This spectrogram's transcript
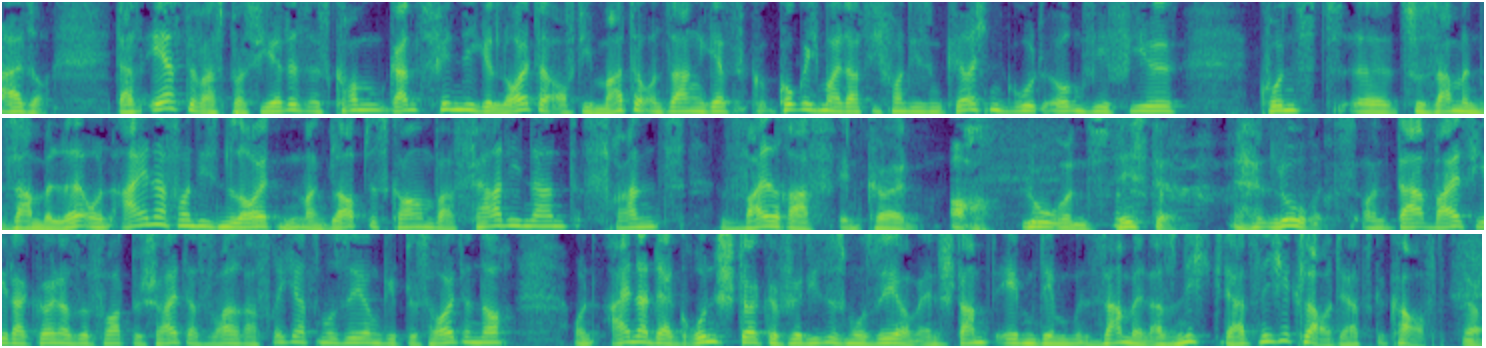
Also, das erste, was passiert ist, es kommen ganz findige Leute auf die Matte und sagen, jetzt gucke ich mal, dass ich von diesem Kirchengut irgendwie viel Kunst äh, zusammensammle. Und einer von diesen Leuten, man glaubt es kaum, war Ferdinand Franz Wallraff in Köln. Ach, Lorenz. Siehste. Lorenz. Und da weiß jeder Kölner sofort Bescheid. Das Wallraf-Richards-Museum gibt es heute noch. Und einer der Grundstöcke für dieses Museum entstammt eben dem Sammeln, also nicht, der hat es nicht geklaut, der hat es gekauft. Ja.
